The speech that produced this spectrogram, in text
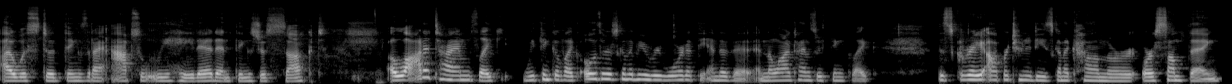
I withstood things that I absolutely hated and things just sucked, a lot of times like we think of like, oh, there's going to be a reward at the end of it. And a lot of times we think like this great opportunity is going to come or or something,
